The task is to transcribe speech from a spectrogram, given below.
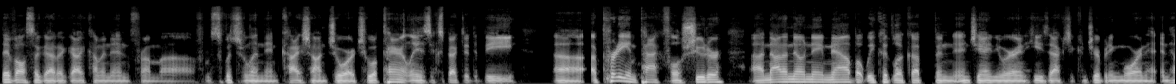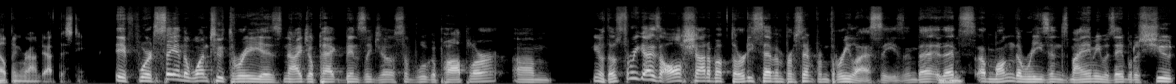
they've also got a guy coming in from uh, from Switzerland named Kyshawn George, who apparently is expected to be uh, a pretty impactful shooter. Uh, not a known name now, but we could look up in, in January, and he's actually contributing more and, and helping round out this team. If we're saying the one, two, three is Nigel Pack, Bensley Joseph, Wooga Poplar, um, you know, those three guys all shot above 37% from three last season. That, Mhm. That's among the reasons Miami was able to shoot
